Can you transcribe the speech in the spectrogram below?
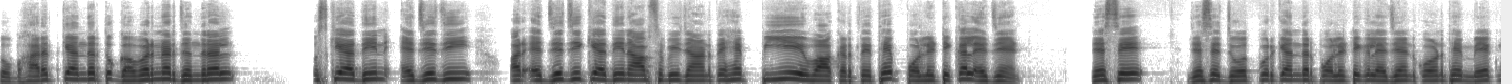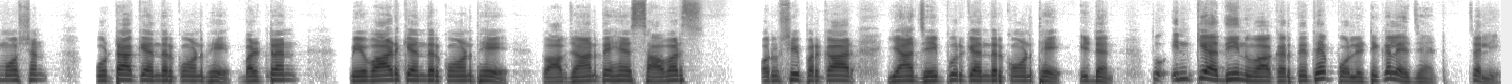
तो भारत के अंदर तो गवर्नर जनरल, उसके अधीन एजेजी और एजेजी के अधीन आप सभी जानते हैं पीए हुआ करते थे, पॉलिटिकल एजेंट। जैसे जैसे जोधपुर के अंदर पॉलिटिकल एजेंट कौन थे? मेक मोशन कोटा के अंदर कौन थे? बर्टन मेवाड़ के अंदर कौन थे? तो आप जानते हैं सावर्स और उसी प्रकार यहाँ जयपुर के अंदर कौन थे? इडन। तो इनके अधीन हुआ करते थे पॉलिटिकल एजेंट चलिए,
